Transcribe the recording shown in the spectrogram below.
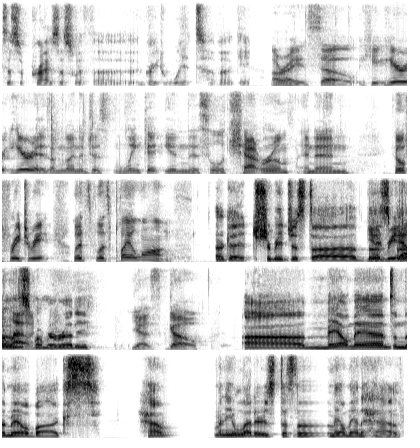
to surprise us with a great wit of a game. All right, so he- here here it is. I'm going to just link it in this little chat room, and then feel free to read. Let's let's play along. okay, should we just uh, buzz read buzz when we're ready? Yes, go. Uh, mailman in the mailbox. How many letters does the mailman have?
